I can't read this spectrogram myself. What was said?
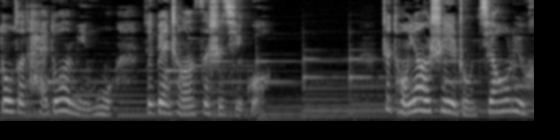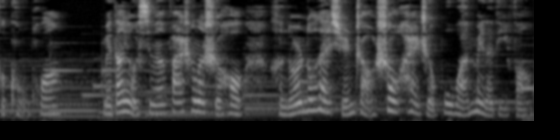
动作太多的名目，就变成了自食其果。这同样是一种焦虑和恐慌。每当有新闻发生的时候，很多人都在寻找受害者不完美的地方。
